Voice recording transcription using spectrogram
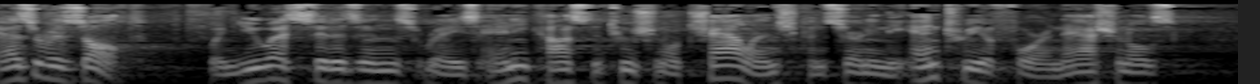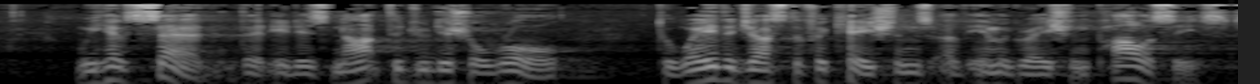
As a result, when U.S. citizens raise any constitutional challenge concerning the entry of foreign nationals, we have said that it is not the judicial role to weigh the justifications of immigration policies.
